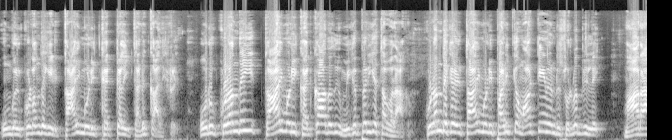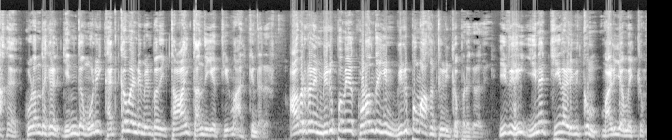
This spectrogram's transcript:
உங்கள் குழந்தையில் தாய்மொழி கற்களை தடுக்காதீர்கள். ஒரு குழந்தை தாய்மொழி கற்காதது மிகப்பெரிய தவறாகும். குழந்தைகள் தாய்மொழி படிக்க மாட்டேன் என்று சொல்வதில்லை. மாறாக குழந்தைகள் எந்த மொழி கற்க வேண்டும் என்பதை தாய் தந்தையர் தீர்மானிக்கின்றனர். அவர்களின் விருப்பமே குழந்தையின் விருப்பமாக திணிக்கப்படுகிறது. இது இன சீரழிவுக்கும் வழியமைக்கும்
